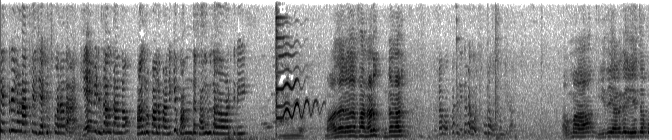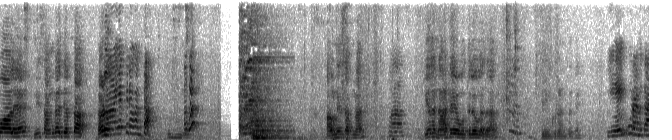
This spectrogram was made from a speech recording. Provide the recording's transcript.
చత్రీలో రక్తే చేపించుకోరాదా? ఏమిటి చదువుతాను పది రూపాయల పనికి వంద చదువులు చదవబడుతుంది. మా దగ్గర పా నడు ఇంట్లో నడు. అమ్మా ఇది అనక ఏం చెప్పాలి నీ సంగతి చెప్తా. నడు. అవునే సప్న? ఇలా నాటే పోతలేవు కదా? ఏం కూర అంటది? ఏం కూర అండుతా?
